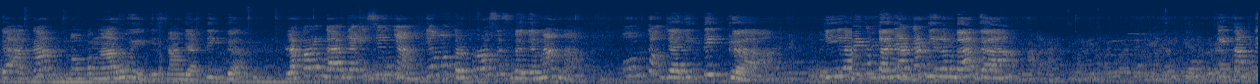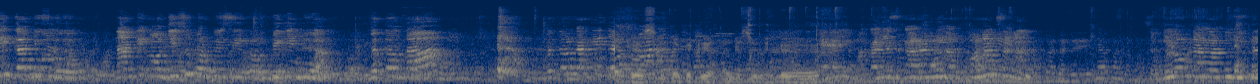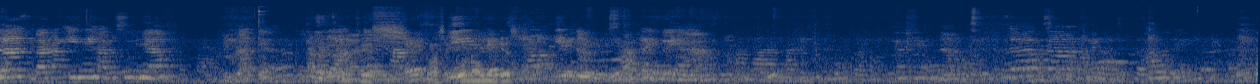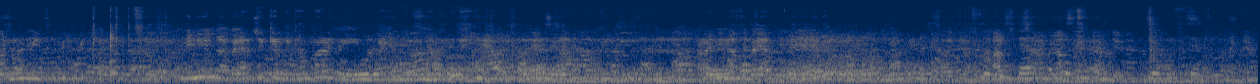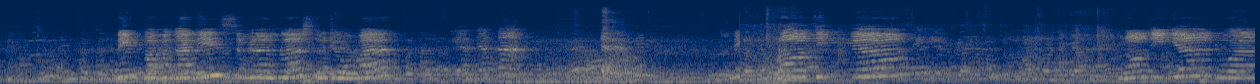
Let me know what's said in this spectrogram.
juga akan mempengaruhi di standar 3. Lah kalau nggak ada isinya, dia mau berproses bagaimana? Untuk jadi tiga, dia kebanyakan di lembaga. Kita tiga dulu, nanti mau di supervisi bikin dua. Betul tak? Betul kan kita? Guys, kita kegiatan di sini, guys. Makanya sekarang ini harus pelaksanaan. Sebelum tanggal 17 barang ini harus sudah Guys, kelas ekonomi, guys. Ini nggak bayar tiket di kapal ini makanya kalau ini masih bayar. Tiket Nik Bapak Gadis 1974 03 03 2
